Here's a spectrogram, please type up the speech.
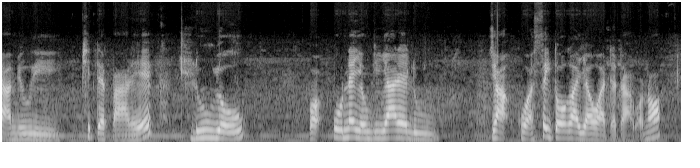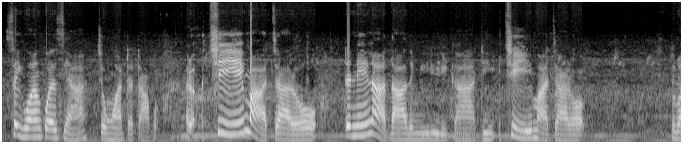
တာမျိုးတွေဖြစ်တတ်ပါတယ်လူယုံပေါ့ကိုနဲ့ယုံကြည်ရတဲ့လူကြောင့်ကိုကစိတ်တော့ကရောက်ရတတ်တာပေါ့နော်စိတ်ဝမ်းကွဲစရာကြုံရတတ်တာပေါ့အဲ့တော့အခြေရေးမှာကြတော့တနင်္လာသားသမီးတွေကဒီအခြေရေးမှာကြတော့သူက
